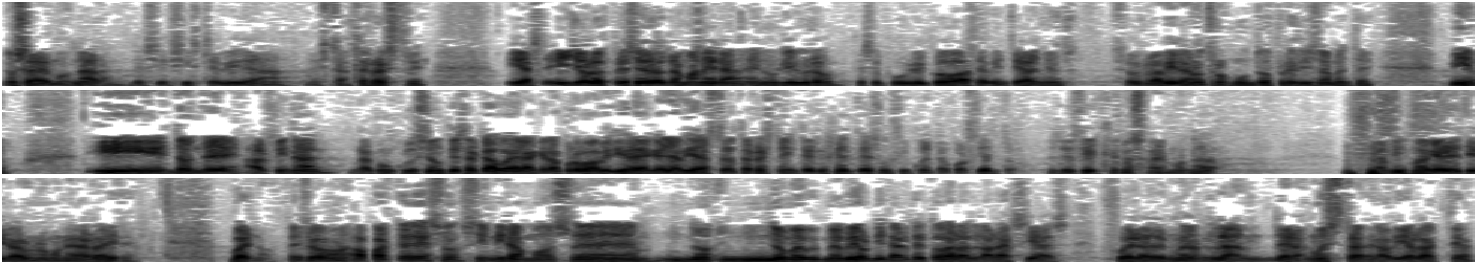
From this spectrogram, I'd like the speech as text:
no sabemos nada de si existe vida extraterrestre. Y, yo lo expresé de otra manera en un libro que se publicó hace 20 años sobre la vida en otros mundos, precisamente, mío, y donde al final la conclusión que sacaba era que la probabilidad de que haya vida extraterrestre inteligente es un 50%. Es decir, que no sabemos nada. La misma que de tirar una moneda al aire. Bueno, pero aparte de eso, si miramos, eh, no, no me, voy a olvidar de todas las galaxias fuera de, la, de la nuestra, de la Vía Láctea,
